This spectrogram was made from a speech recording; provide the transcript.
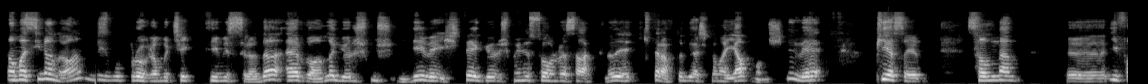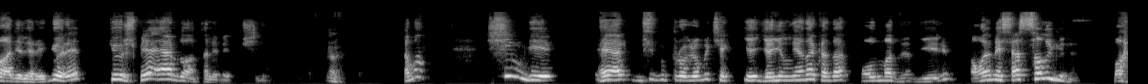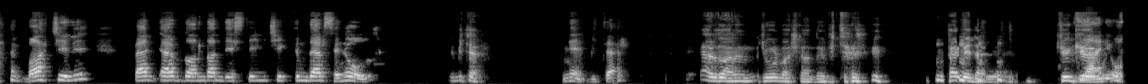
Ama Sinan Oğan biz bu programı çektiğimiz sırada Erdoğan'la görüşmüş idi ve işte görüşmenin sonrası hakkında iki tarafta bir açıklama yapmamıştı ve piyasaya salınan e, ifadelere göre görüşmeye Erdoğan talep etmişti. Evet. Tamam. Şimdi eğer biz bu programı çek, yayınlayana kadar olmadı diyelim ama mesela salı günü Bahçeli ben Erdoğan'dan desteğimi çektim derse ne olur? Biter. Ne biter? Erdoğan'ın Cumhurbaşkanlığı biter. Kaybeder yani. Çünkü yani o...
